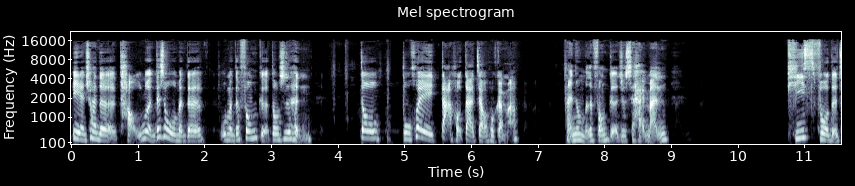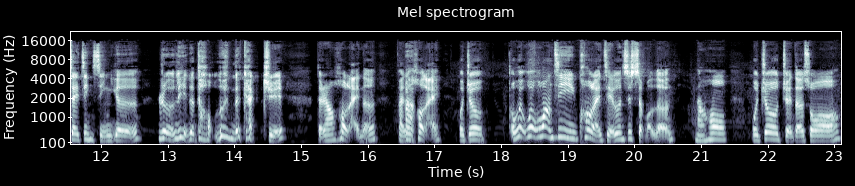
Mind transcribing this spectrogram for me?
一连串的讨论。但是我们的我们的风格都是很都不会大吼大叫或干嘛，反正我们的风格就是还蛮 peaceful 的，在进行一个热烈的讨论的感觉。对，然后后来呢？反正后来我就，嗯、我会我忘记后来结论是什么了，然后我就觉得说，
